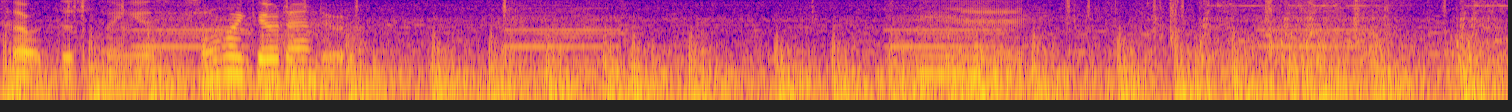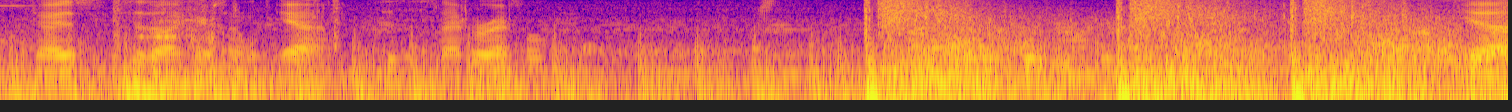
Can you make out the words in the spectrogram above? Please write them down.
Is that what this thing is? How do I go down to it? Just sit on here somewhere? Yeah. Is this a sniper rifle? Yeah.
